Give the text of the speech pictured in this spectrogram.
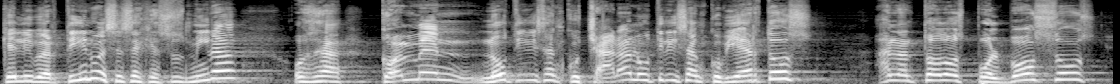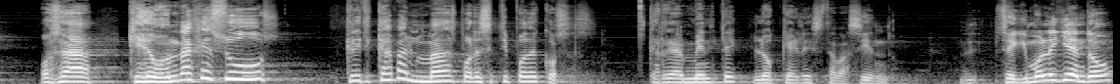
qué libertino es ese Jesús. Mira, o sea, comen, no utilizan cuchara, no utilizan cubiertos, andan todos polvosos. O sea, ¿qué onda Jesús? Criticaban más por ese tipo de cosas que realmente lo que él estaba haciendo. Seguimos leyendo,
